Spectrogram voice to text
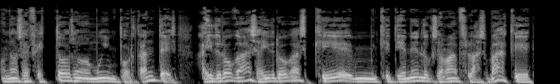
unos efectos muy importantes. Hay drogas, hay drogas que, que tienen lo que se llama flashback, que,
